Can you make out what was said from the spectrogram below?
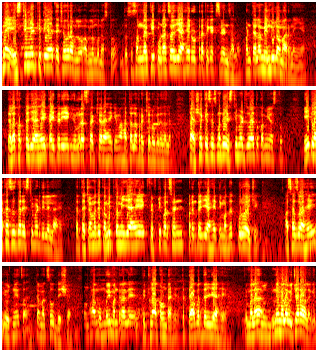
नाही एस्टिमेट किती आहे त्याच्यावर अवलो अवलंबून असतो. जसं समजा की कोणाचं जे आहे रोड ट्रॅफिक ॲक्सिडेंट झाला पण त्याला मेंदूला मार नाही आहे त्याला फक्त जे आहे काहीतरी एक ह्युमरस फ्रॅक्चर आहे किंवा हाताला फ्रॅक्चर वगैरे झाला तर अशा केसेसमध्ये एस्टिमेट जो आहे तो कमी असतो. एक लाखाचं जर एस्टिमेट दिलेलं आहे तर त्याच्यामध्ये कमीत कमी जे आहे एक फिफ्टी पर्सेंटपर्यंत जी आहे ती मदत पुरवायची. असा जो आहे योजनेचा त्यामागचा उद्देश आहे. हा मुंबई मंत्रालय तिथला अकाउंट आहे तर त्याबद्दल जे आहे ते मला नाही मला विचारावं लागेल.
